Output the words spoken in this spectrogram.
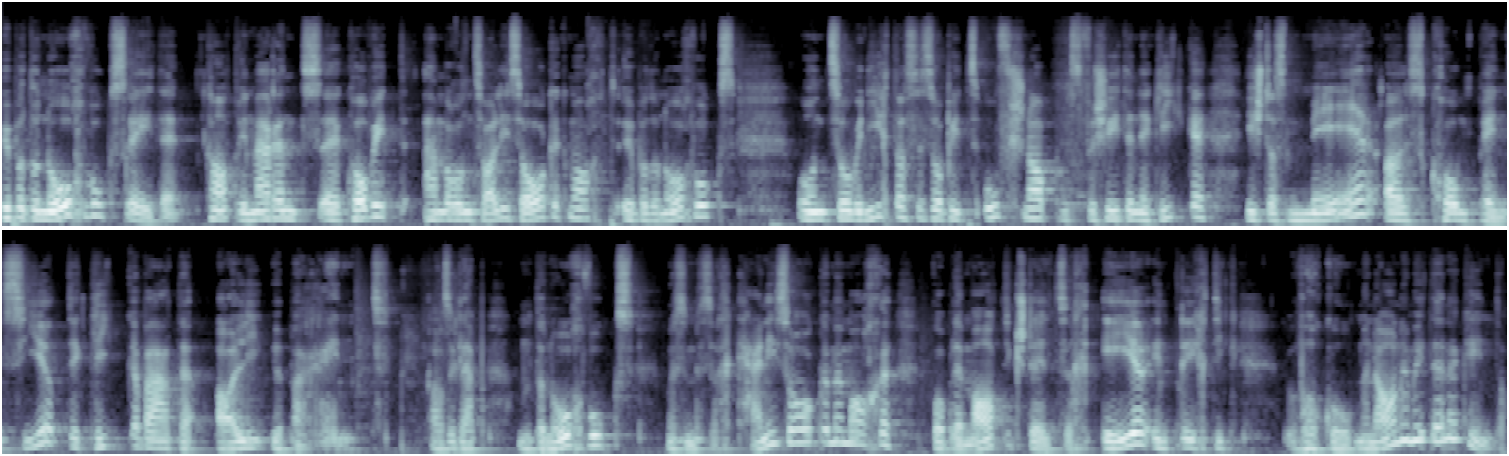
über den Nachwuchs reden. Kathrin, während äh, Covid haben wir uns alle Sorgen gemacht über den Nachwuchs. Und so wie ich das so ein bisschen aufschnappe aus verschiedenen Klicken, ist das mehr als kompensiert. Die Klicken werden alle überrennt. Also ich glaube, um den Nachwuchs muss man sich keine Sorgen mehr machen. Die Problematik stellt sich eher in die Richtung, wo geht man an mit diesen Kindern?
